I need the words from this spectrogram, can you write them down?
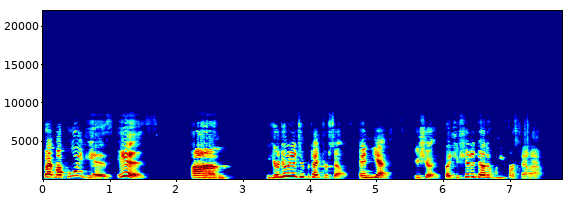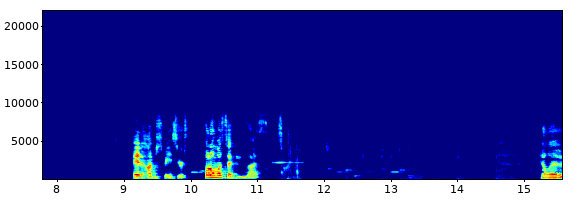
But my point is, is um, you're doing it to protect yourself, and yes, you should, but you should have done it when you first found out. And I'm just being serious. Hold on one second, you guys. Sorry. Hello?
